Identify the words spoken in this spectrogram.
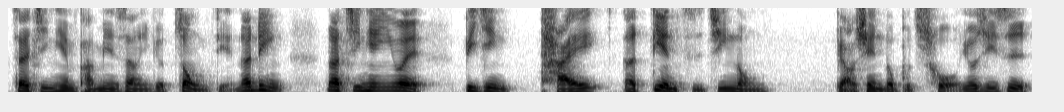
在今天盘面上一个重点。那另那今天因为毕竟台呃电子金融表现都不错，尤其是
